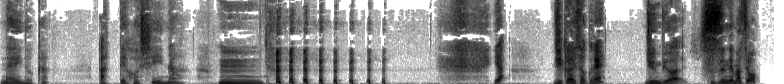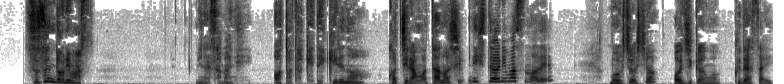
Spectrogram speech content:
ないのか？あってほしいな。うーん。いや、次回作ね、準備は進んでますよ。進んでおります。皆様にお届けできるのを、こちらも楽しみにしておりますので、もう少々お時間をください。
